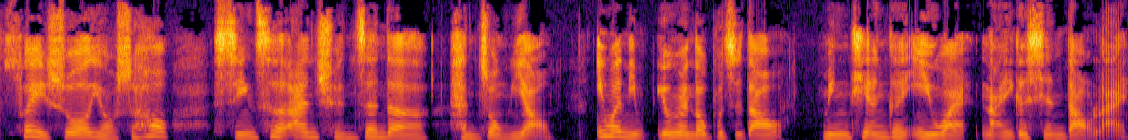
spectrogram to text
所以说有时候行车安全真的很重要，因为你永远都不知道明天跟意外哪一个先到来。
